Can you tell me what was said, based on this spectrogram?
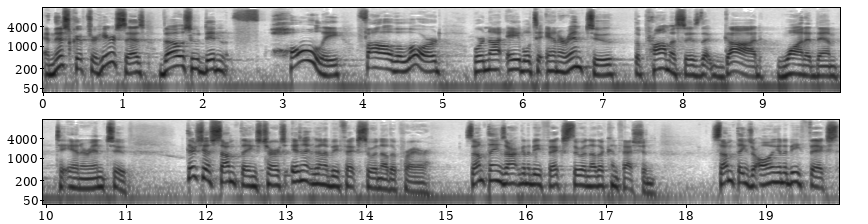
And this scripture here says those who didn't f- wholly follow the Lord were not able to enter into the promises that God wanted them to enter into. There's just some things, church, isn't going to be fixed through another prayer. Some things aren't going to be fixed through another confession. Some things are only going to be fixed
